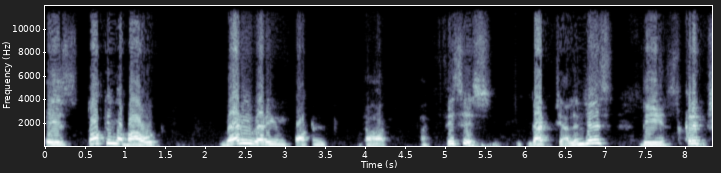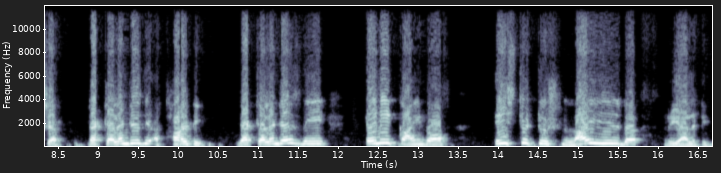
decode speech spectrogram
is talking about very, very important thesis that challenges the scripture, that challenges the authority, that challenges the any kind of institutionalized reality.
